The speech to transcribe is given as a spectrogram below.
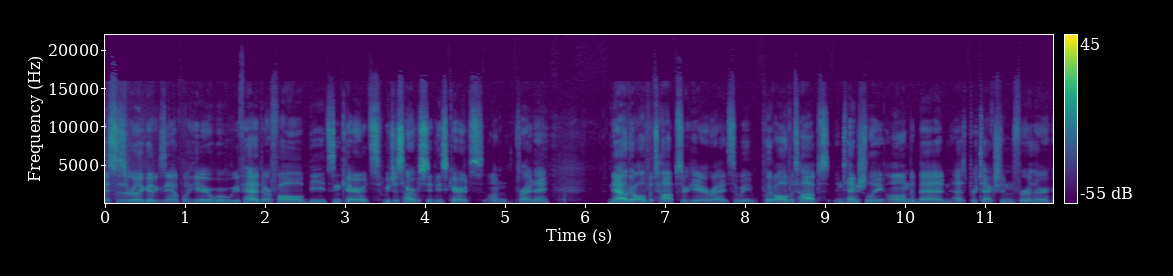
This is a really good example here where we've had our fall beets and carrots. We just harvested these carrots on Friday. Now that all the tops are here, right? So we put all the tops intentionally on the bed as protection further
